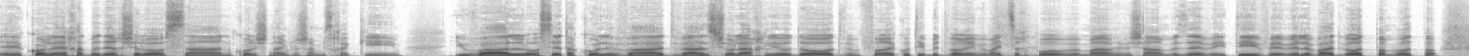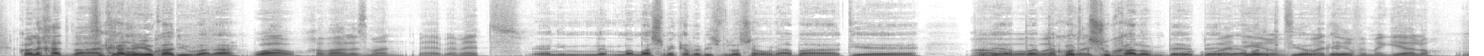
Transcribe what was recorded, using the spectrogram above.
אה, כל אחד בדרך שלו, סאן, כל שניים שלושה משחקים. יובל עושה את הכל לבד, ואז שולח לי הודעות ומפרק אותי בדברים, ומה אני צריך פה, ומה ושם וזה, ואיתי, ו- ולבד, ועוד פעם ועוד פעם. כל אחד ב... שחקן יודע, מיוחד יובל, אה? וואו, חבל הזמן, אה, באמת. אני ממש מקווה בשבילו שהעונה הבאה תהיה, אתה יודע, פחות קשוחה לו ברמת הפציעות. הוא כן. אדיר ומגיע לו, אה,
